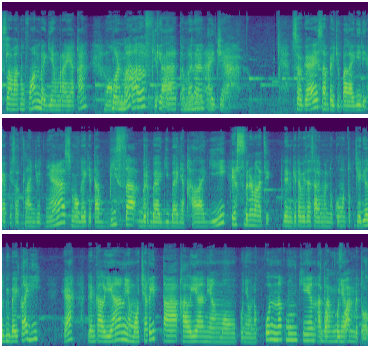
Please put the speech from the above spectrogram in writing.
Selamat move on bagi yang merayakan. Mohon maaf, kita temenan aja. So guys, sampai jumpa lagi di episode selanjutnya. Semoga kita bisa berbagi banyak hal lagi Yes, bener banget sih. dan kita bisa saling mendukung untuk jadi lebih baik lagi. Ya, dan kalian yang mau cerita, kalian yang mau punya unek-unek mungkin atau Tentang move punya on, betul.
